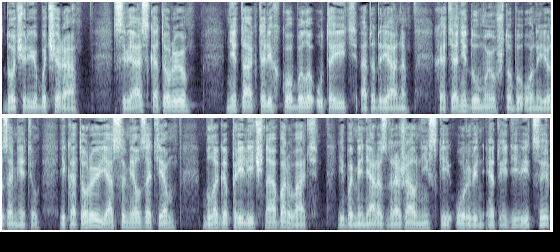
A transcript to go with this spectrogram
дочерью бочера, связь, которую не так-то легко было утаить от Адриана, хотя не думаю, чтобы он ее заметил, и которую я сумел затем благоприлично оборвать, ибо меня раздражал низкий уровень этой девицы,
